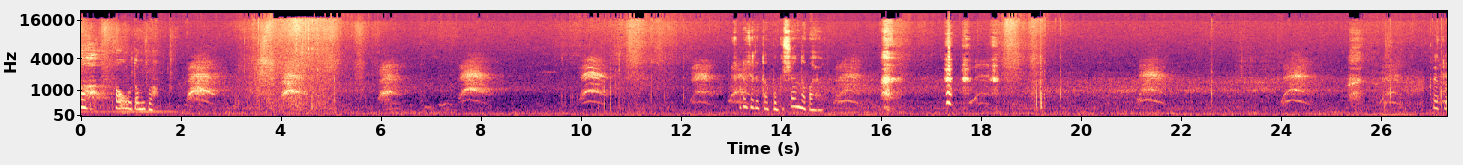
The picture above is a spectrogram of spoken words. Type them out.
아, 어우, 너무 좋아. 소리 지르다 목이 쉬었나 봐요. 그래도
